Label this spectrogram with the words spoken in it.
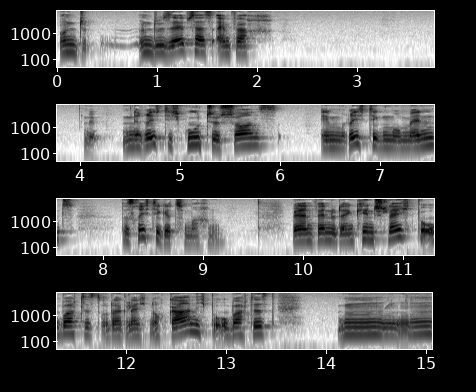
und, und du selbst hast einfach eine, eine richtig gute Chance, im richtigen Moment das Richtige zu machen. Während wenn du dein Kind schlecht beobachtest oder gleich noch gar nicht beobachtest, mm,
